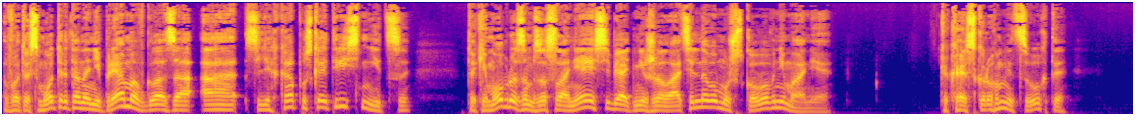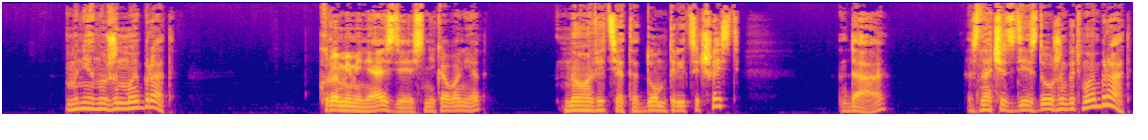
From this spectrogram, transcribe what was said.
Вот и смотрит она не прямо в глаза, а слегка опускает ресницы — таким образом заслоняя себя от нежелательного мужского внимания. Какая скромница, ух ты! Мне нужен мой брат. Кроме меня здесь никого нет. Но ведь это дом 36? Да. Значит, здесь должен быть мой брат,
